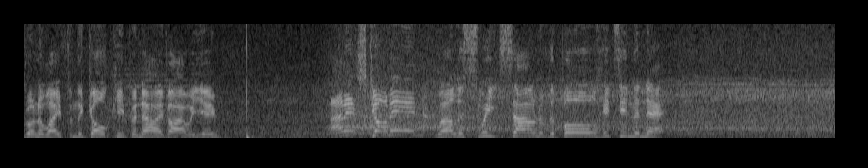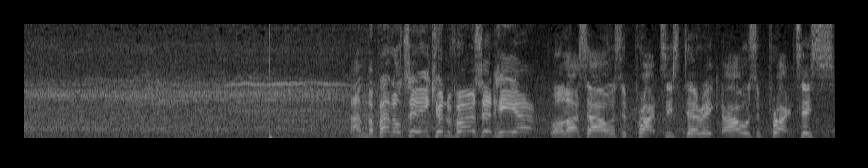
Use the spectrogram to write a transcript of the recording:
run away from the goalkeeper now if I were you. And it's gone in. Well, the sweet sound of the ball hitting the net. And the penalty converted here. Well, that's hours of practice, Derek, hours of practice.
